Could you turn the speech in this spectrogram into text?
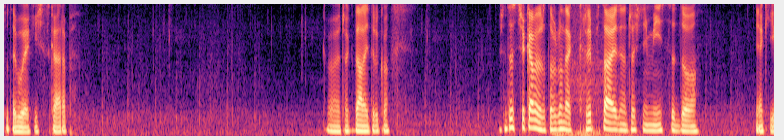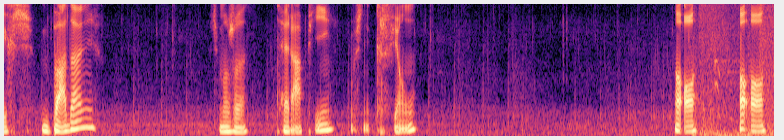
Tutaj był jakiś skarb. Kawałeczek dalej tylko. Właśnie to jest ciekawe, że to wygląda jak krypta, a jednocześnie miejsce do jakichś badań. Być może terapii, właśnie krwią. O o. O o.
